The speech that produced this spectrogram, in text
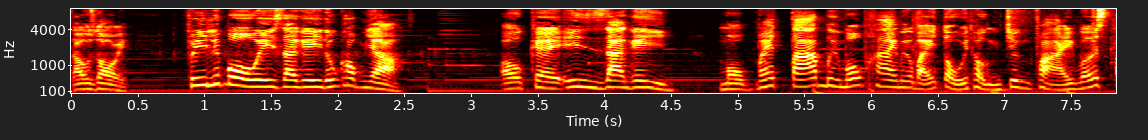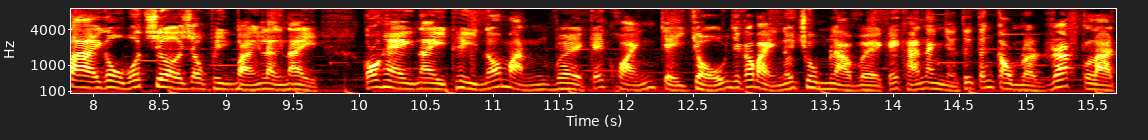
Đâu rồi? Filippo Inzaghi đúng không nhờ? Ok, Inzaghi 1m81 27 tuổi thuận chân phải với style Go Watcher trong phiên bản lần này. Con hàng này thì nó mạnh về cái khoảng chạy chỗ nha các bạn. Nói chung là về cái khả năng nhận thức tấn công là rất là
